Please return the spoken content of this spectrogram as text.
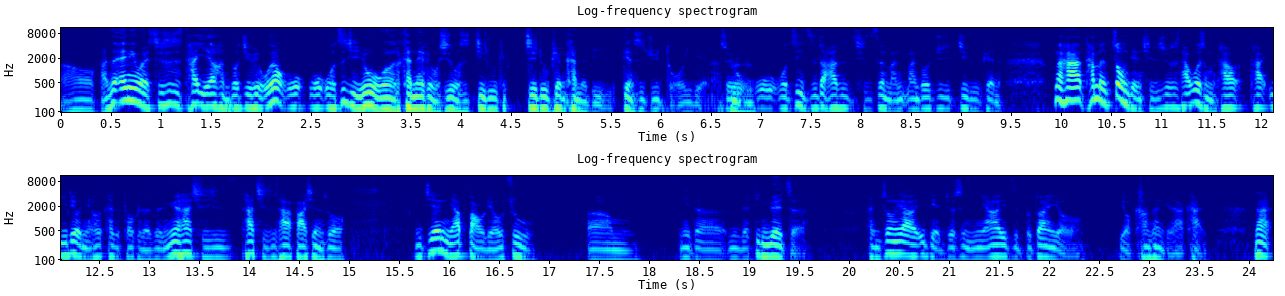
然后反正 anyway，其实它也有很多纪录片。我我我我自己如果我有看 Netflix，我其实我是纪录片纪录片看的比电视剧多一点啊，所以我我我自己知道它是其实真的蛮蛮多剧纪录片的。那他他们的重点其实就是他为什么他他一六年会开始 focus 在这里，因为他其实他其实他发现说。你今天你要保留住，嗯，你的你的订阅者，很重要一点就是你要一直不断有有 content 给他看，那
